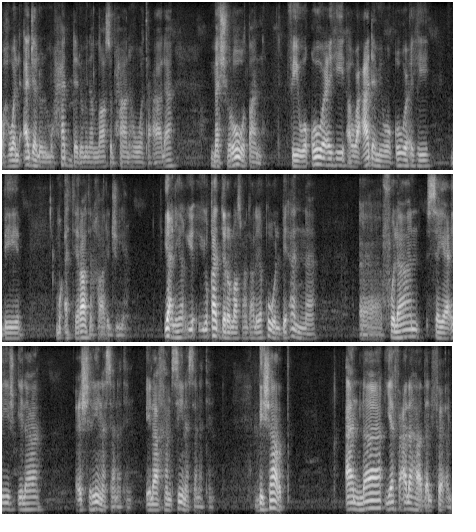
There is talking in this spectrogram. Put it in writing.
وهو الأجل المحدد من الله سبحانه وتعالى مشروطا في وقوعه أو عدم وقوعه بمؤثرات خارجية. يعني يقدر الله سبحانه وتعالى يقول بأن آه، فلان سيعيش إلى عشرين سنة إلى خمسين سنة بشرط أن لا يفعل هذا الفعل.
